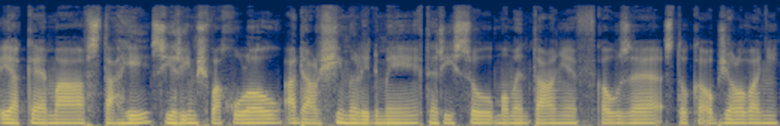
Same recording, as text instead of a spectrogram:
jaké má vztahy s Jiřím Švachulou a dalšími lidmi, kteří jsou momentálně v kauze stoka obžalovaní,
